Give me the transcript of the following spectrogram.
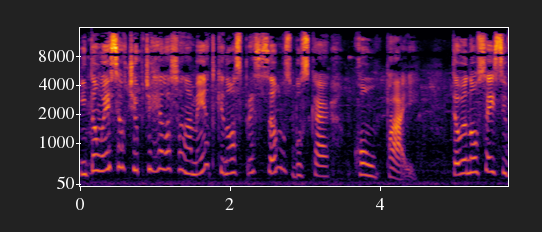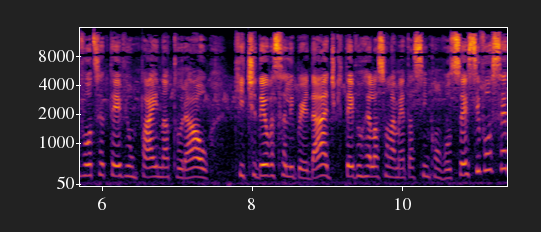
Então, esse é o tipo de relacionamento que nós precisamos buscar com o pai. Então, eu não sei se você teve um pai natural que te deu essa liberdade, que teve um relacionamento assim com você. Se você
